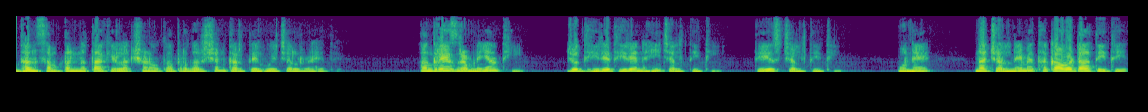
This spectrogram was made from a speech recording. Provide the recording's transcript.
धन संपन्नता के लक्षणों का प्रदर्शन करते हुए चल रहे थे। अंग्रेज़ रमणियाँ थीं जो धीरे धीरे नहीं चलती थी, तेज चलती थी। उन्हें न चलने में थकावट आती थी,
